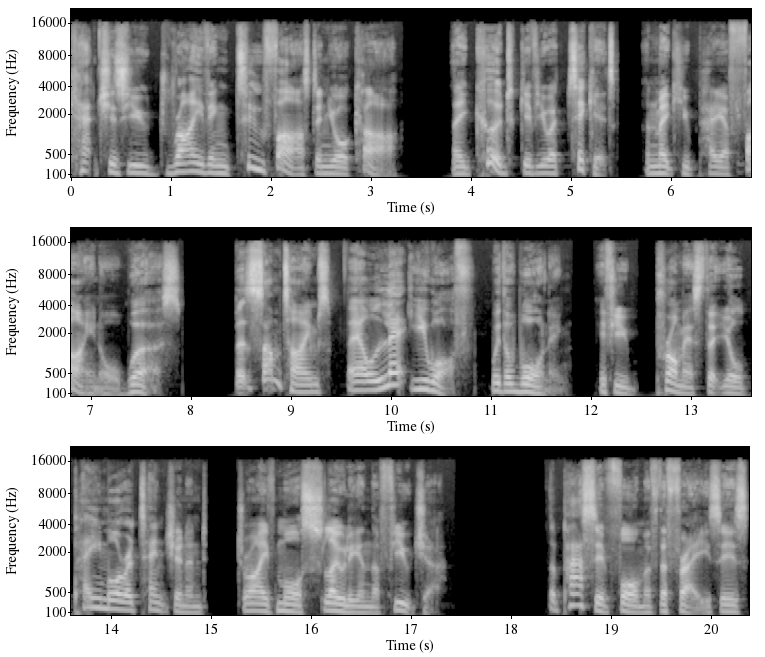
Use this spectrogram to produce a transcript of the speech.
catches you driving too fast in your car, they could give you a ticket and make you pay a fine or worse. But sometimes they'll let you off with a warning if you promise that you'll pay more attention and drive more slowly in the future. The passive form of the phrase is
